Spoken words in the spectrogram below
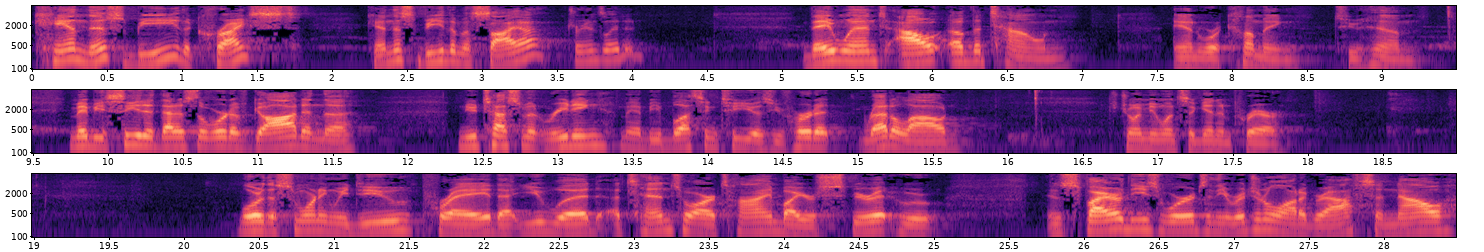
Can this be the Christ? Can this be the Messiah? Translated. They went out of the town and were coming to him. You may be seated. That is the word of God in the New Testament reading. May it be a blessing to you as you've heard it read aloud. Join me once again in prayer. Lord, this morning we do pray that you would attend to our time by your Spirit, who inspired these words in the original autographs and now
